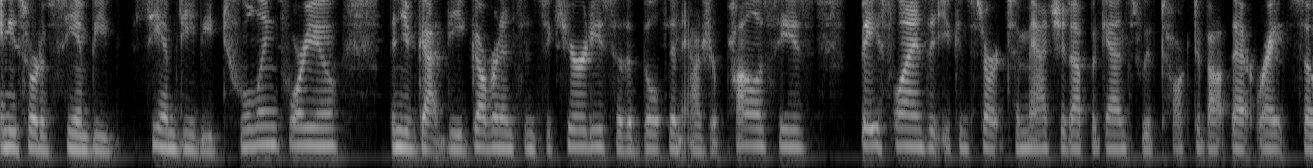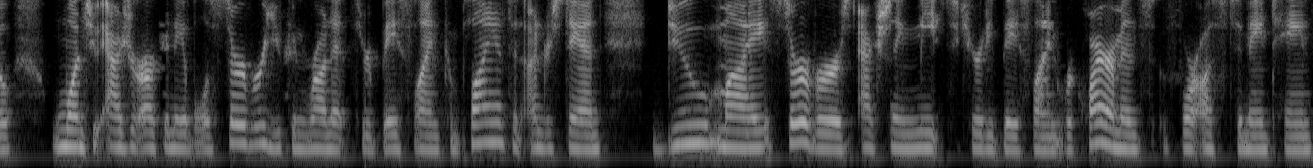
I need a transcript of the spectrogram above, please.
any sort of CMB, CMDB tooling for you. Then you've got the governance and security, so the built-in Azure policies, baselines that you can start to match it up against. We've talked about that, right? So once you Azure Arc enable a server, you can run it through baseline compliance and understand, do my servers actually meet security baseline requirements for us to maintain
